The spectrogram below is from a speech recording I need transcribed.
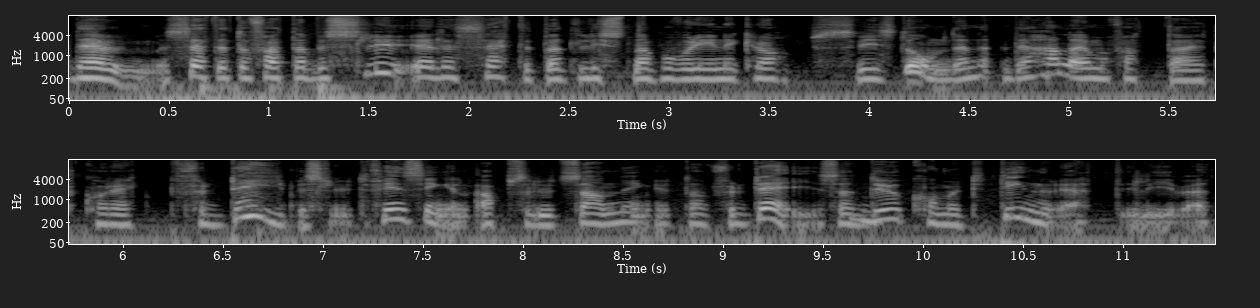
det här sättet att fatta beslut, eller sättet att lyssna på vår inre kroppsvisdom, den, det handlar om att fatta ett korrekt för dig beslut. Det finns ingen absolut sanning utan för dig, så att du kommer till din rätt i livet.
